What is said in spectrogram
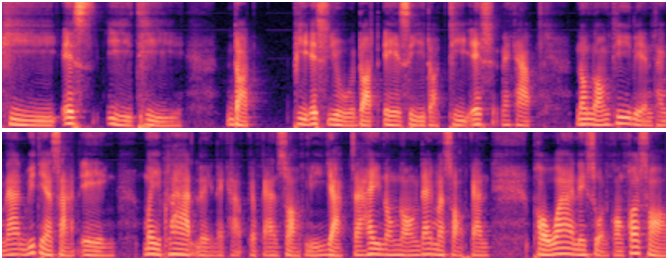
pset.psu.ac.th นะครับ น้องๆที่เรียนทางด้านวิทยาศาสตร์เองไม่พลาดเลยนะครับกับการสอบนี้อยากจะให้น้องๆได้มาสอบกัน เพราะว่าในส่วนของข้อสอบ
